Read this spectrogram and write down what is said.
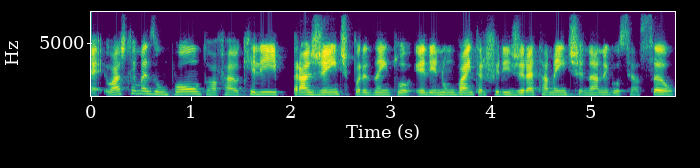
É, eu acho que tem mais um ponto, Rafael, que ele, para a gente, por exemplo, ele não vai interferir diretamente na negociação,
